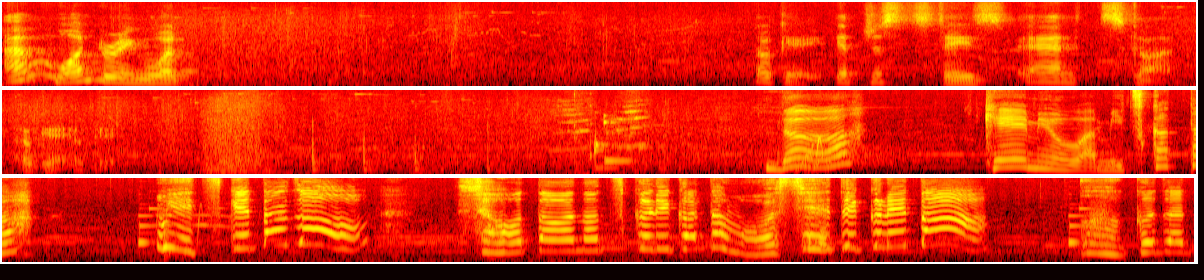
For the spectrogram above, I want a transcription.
I'm wondering what. Okay, it just stays and it's gone. Okay, okay. どう景明は見つかった見つけたぞ宵灯の作り方も教えてくれた複雑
